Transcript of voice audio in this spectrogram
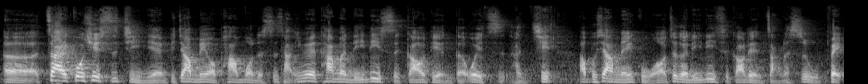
呃，在过去十几年比较没有泡沫的市场，因为他们离历史高点的位置很近，而不像美股哦，这个离历史高点涨了四五倍，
